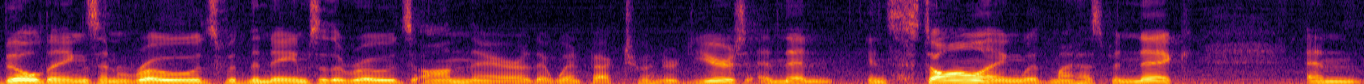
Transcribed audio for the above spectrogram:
buildings and roads with the names of the roads on there that went back 200 years, and then installing with my husband Nick and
